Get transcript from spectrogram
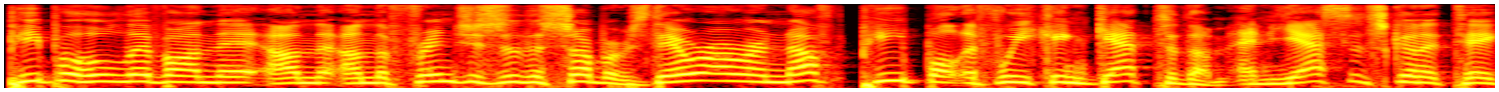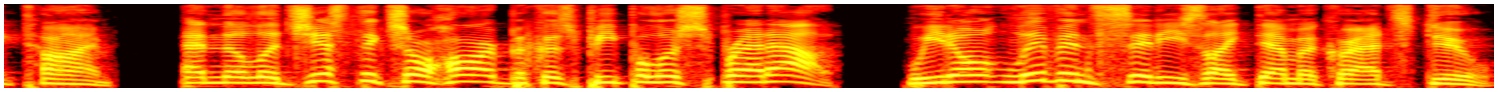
people who live on the on the on the fringes of the suburbs. There are enough people if we can get to them. And yes, it's going to take time. And the logistics are hard because people are spread out. We don't live in cities like Democrats do.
